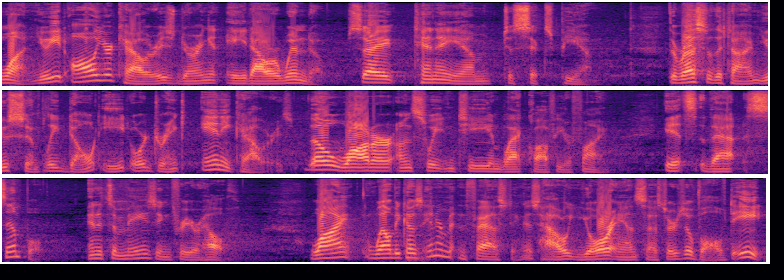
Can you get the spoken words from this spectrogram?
One, you eat all your calories during an eight hour window, say 10 a.m. to 6 p.m. The rest of the time, you simply don't eat or drink any calories, though water, unsweetened tea, and black coffee are fine. It's that simple, and it's amazing for your health. Why? Well, because intermittent fasting is how your ancestors evolved to eat.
